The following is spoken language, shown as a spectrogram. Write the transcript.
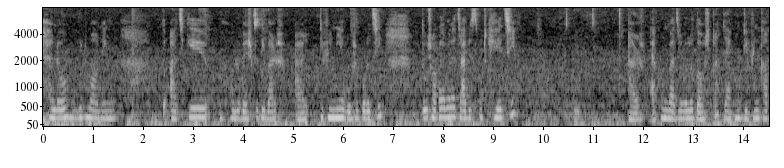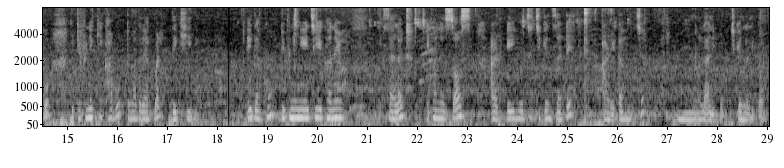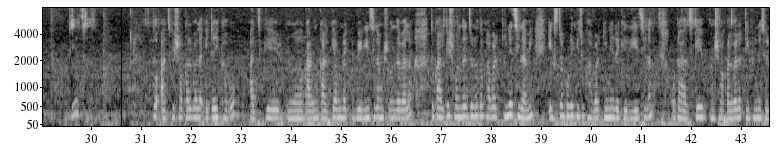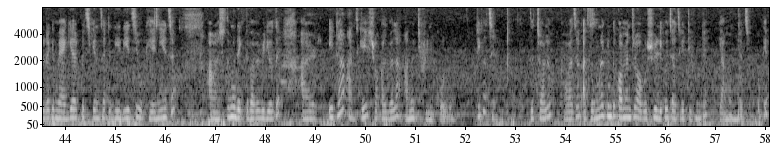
Hello, good morning. তো আজকে হলো বৃহস্পতিবার আর টিফিন নিয়ে বসে পড়েছি। তো সকালবেলা চা বিস্কুট খেয়েছি। আর এখন বাজে হলো দশটা, তো এখন টিফিন খাব। তো টিফিনে কি খাব তোমাদের একবার দেখিয়ে দিই। এই দেখো, টিফিনে নিয়েছি এখানে স্যালাড, এখানে সস, আর এই হচ্ছে চিকেন স্যাটে, আর এটা হচ্ছে লালিপপ, চিকেন লালিপপ। ঠিক আছে তো আজকে সকালবেলা এটাই খাব। আজকে কারণ কালকে আমরা একটু বেরিয়েছিলাম সন্ধ্যাবেলা। তো কালকে সন্ধ্যার জন্য তো খাবার কিনেছিলামই। এক্সট্রা করে কিছু খাবার কিনে রেখে দিয়েছিলাম। ওটা আজকে সকালবেলা টিফিনে ছেলেটাকে ম্যাগি আর একটা চিকেন স্যাটে দিয়ে দিয়েছি, ও খেয়ে নিয়েছে। আর তোমরা দেখতে পাবে ভিডিওতে। আর এটা আজকে সকালবেলা আমি টিফিন করব, ঠিক আছে? তো চলো, খাওয়া যাক। আর তোমরা কিন্তু কমেন্টে অবশ্যই লিখো যে আজকে টিফিনটা কেমন হয়েছে, ওকে?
